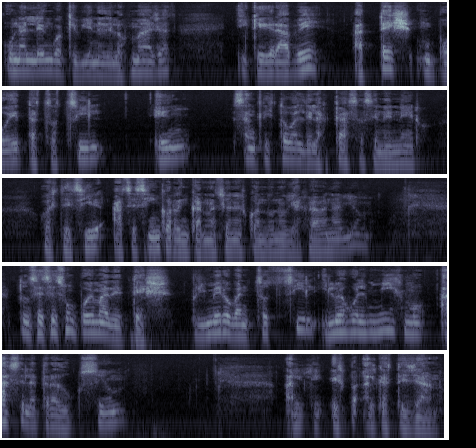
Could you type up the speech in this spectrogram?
una lengua que viene de los mayas y que grabé a Tesh, un poeta tzotzil, en San Cristóbal de las Casas en enero, o es decir, hace cinco reencarnaciones cuando uno viajaba en avión. Entonces es un poema de Tesh. Primero va en tzotzil y luego él mismo hace la traducción al, castellano.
